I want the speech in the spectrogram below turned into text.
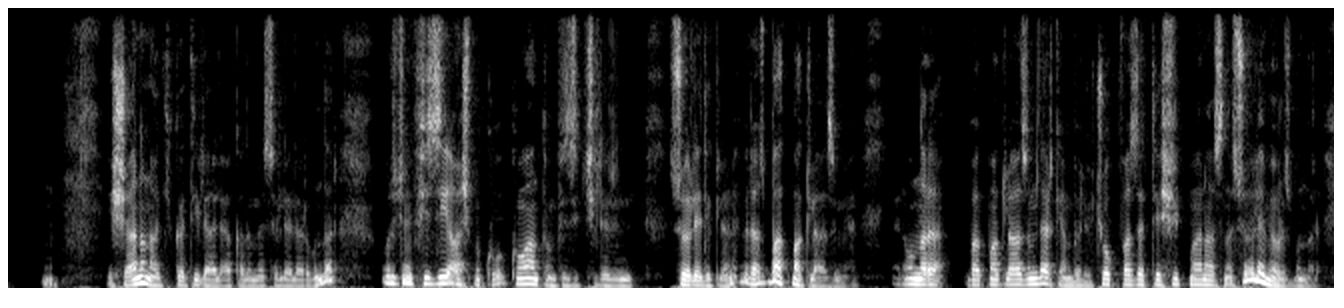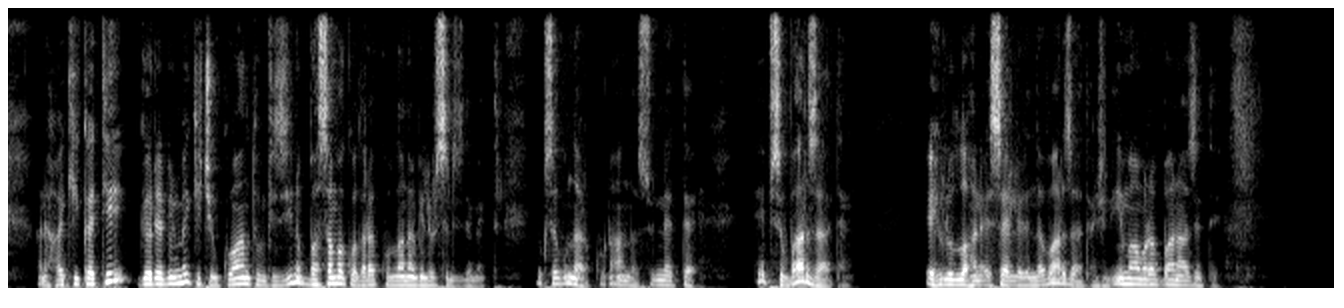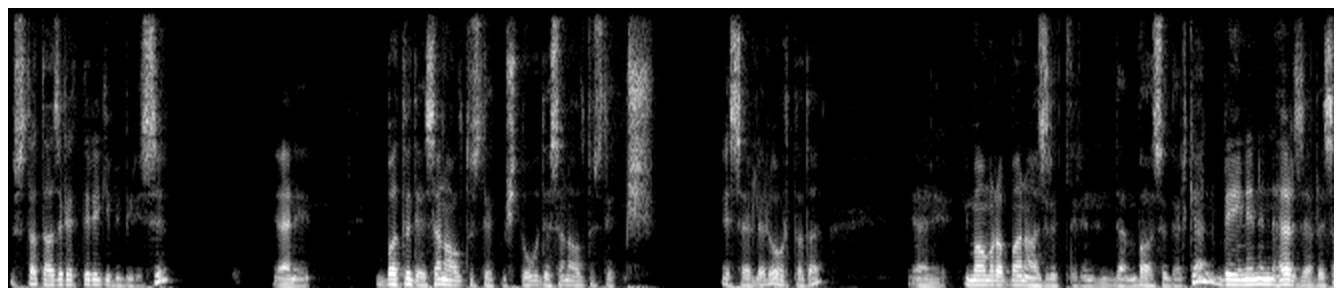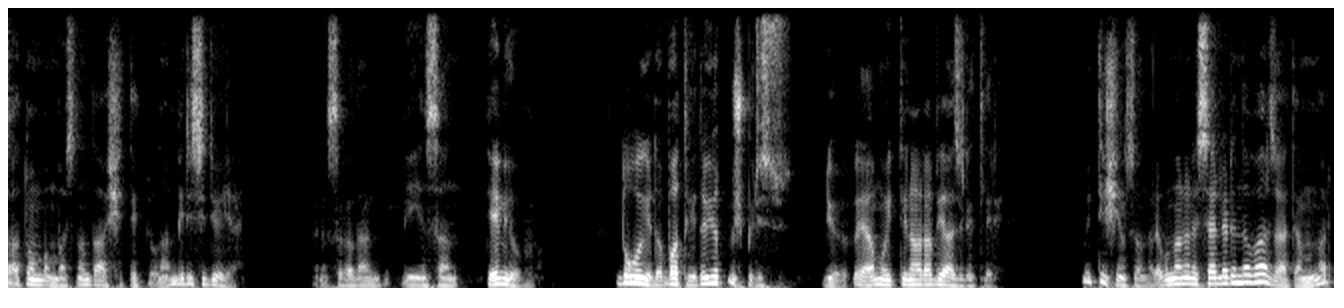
Eşyanın hakikatiyle alakalı meseleler bunlar. Onun için fiziği aşma, kuantum fizikçilerin söylediklerine biraz bakmak lazım yani. Yani onlara bakmak lazım derken böyle çok fazla teşvik manasında söylemiyoruz bunları. Hani hakikati görebilmek için kuantum fiziğini basamak olarak kullanabilirsiniz demektir. Yoksa bunlar Kur'an'da, sünnette hepsi var zaten. Ehlullah'ın eserlerinde var zaten. Şimdi İmam Rabbani Hazretleri, Üstad Hazretleri gibi birisi yani batı desen alt üst etmiş, doğu desen alt üst etmiş. Eserleri ortada. Yani İmam Rabbani Hazretlerinden bahsederken beyninin her zerresi atom bombasından daha şiddetli olan birisi diyor yani. Yani sıradan bir insan demiyor bunu. Doğuyu da batıyı da yutmuş birisi diyor. Veya Muhittin Arabi Hazretleri. Müthiş insanlar. Bunların eserlerinde var zaten bunlar.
